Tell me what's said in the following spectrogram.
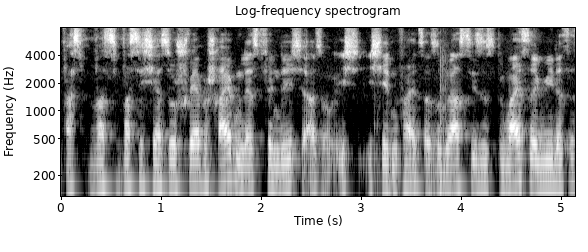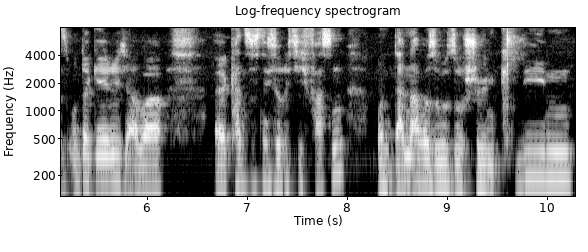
was, was, was sich ja so schwer beschreiben lässt, finde ich. Also ich, ich jedenfalls. Also du hast dieses, du weißt irgendwie, das ist untergärig, aber äh, kannst es nicht so richtig fassen. Und dann aber so, so schön clean,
